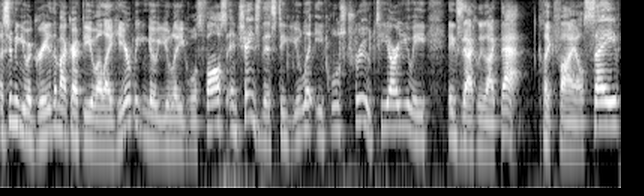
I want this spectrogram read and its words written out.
Assuming you agree to the Minecraft EULA here, we can go EULA equals false and change this to EULA equals true, T-R-U-E, exactly like that. Click File, Save,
